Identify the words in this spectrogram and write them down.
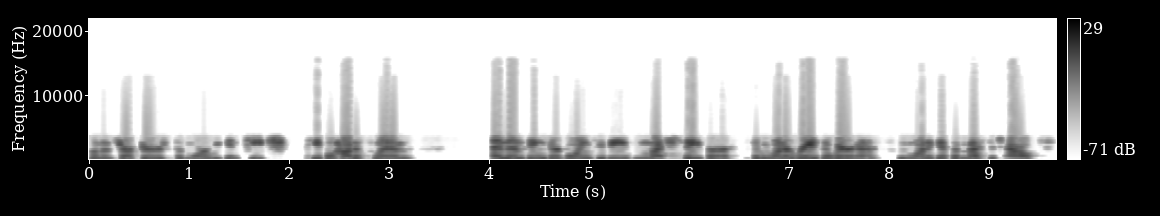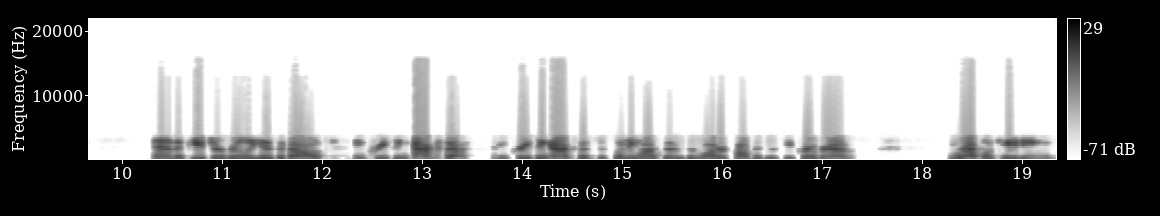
swim instructors, the more we can teach people how to swim. And then things are going to be much safer. So we want to raise awareness. We want to get the message out. And the future really is about increasing access, increasing access to swimming lessons and water competency programs, replicating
